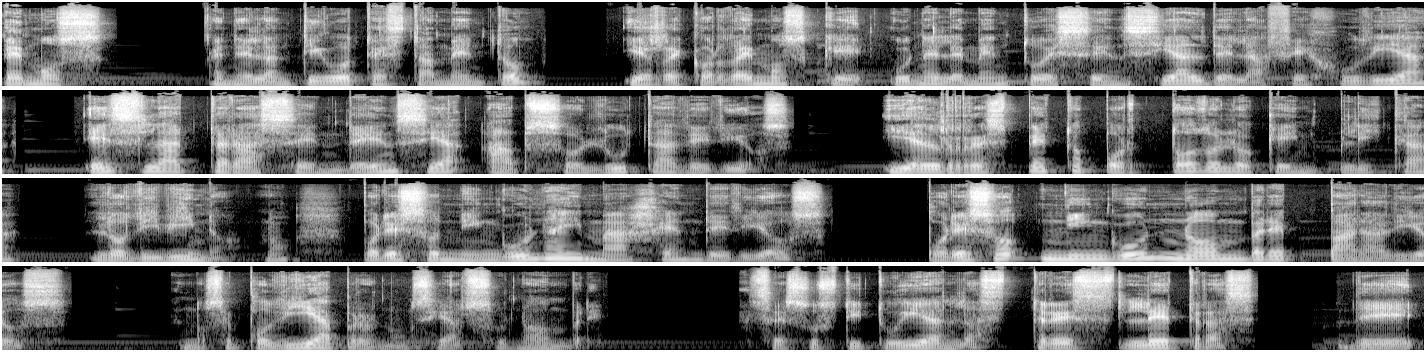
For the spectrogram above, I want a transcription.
Vemos en el Antiguo Testamento y recordemos que un elemento esencial de la fe judía es la trascendencia absoluta de Dios y el respeto por todo lo que implica lo divino. ¿no? Por eso ninguna imagen de Dios, por eso ningún nombre para Dios. No se podía pronunciar su nombre. Se sustituían las tres letras de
